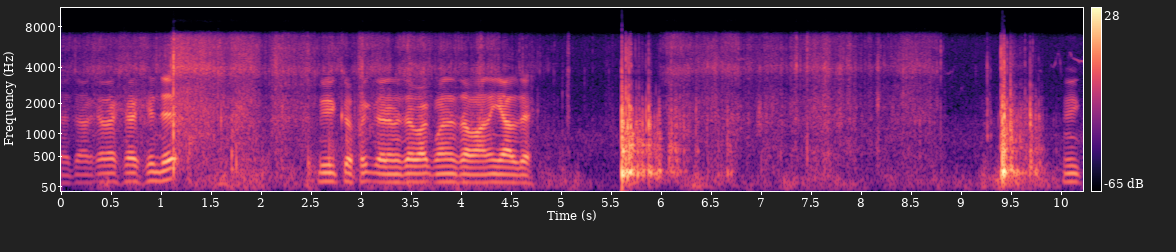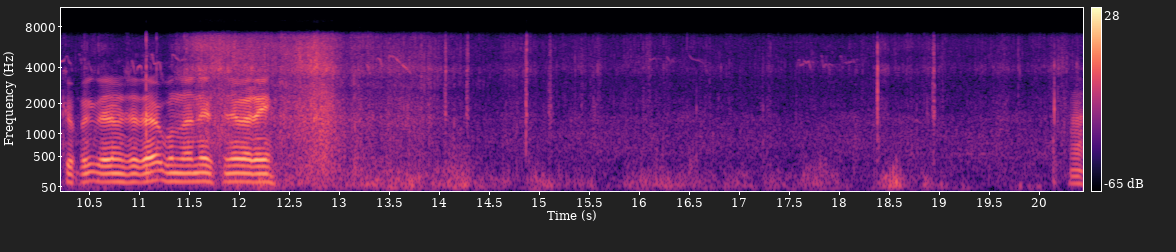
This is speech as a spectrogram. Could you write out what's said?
Evet arkadaşlar şimdi büyük köpeklerimize bakmanın zamanı geldi. Büyük köpeklerimize de bunların hepsini vereyim. Heh.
